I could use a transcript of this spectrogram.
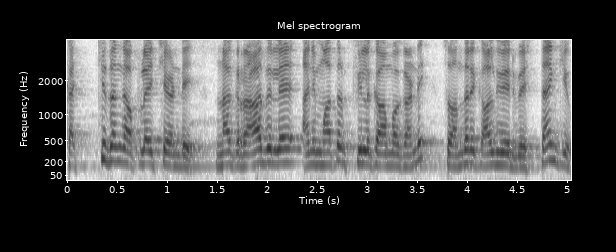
ఖచ్చితంగా అప్లై చేయండి. నాకు రాదులే అని మాత్రం ఫీల్ కామకండి. సో అందరికి all the very best thank you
